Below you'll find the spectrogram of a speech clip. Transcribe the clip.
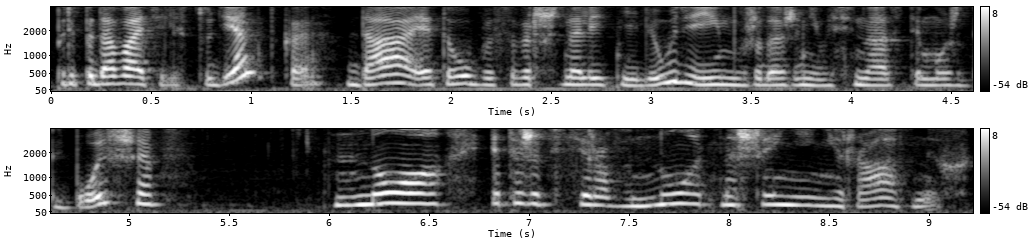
преподаватель и студентка, да, это оба совершеннолетние люди, им уже даже не 18, а может быть больше, но это же все равно отношения неравных,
